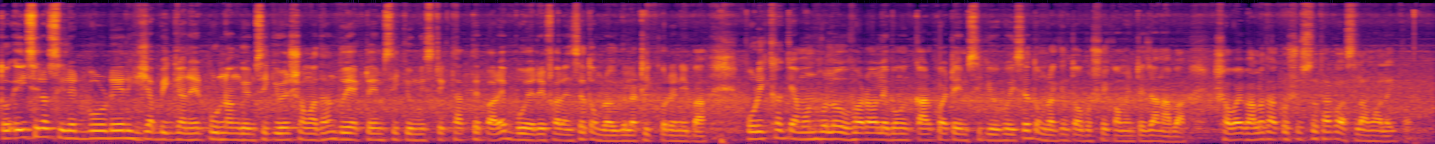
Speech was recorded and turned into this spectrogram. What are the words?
তো এই ছিল সিলেট বোর্ডের হিসাব বিজ্ঞানের পূর্ণাঙ্গ এমসিকিউ এর সমাধান। দুই একটা এমসিকিউ মিস্টেক থাকতে পারে, বইয়ের রেফারেন্সে তোমরা ওইগুলো ঠিক করে নিবা। পরীক্ষা কেমন হলো ওভারঅল এবং কার কয়টা এমসিকিউ হয়েছে তোমরা কিন্তু অবশ্যই কমেন্টে জানাবা। সবাই ভালো থাকো, সুস্থ থাকো, আসসালামু আলাইকুম।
